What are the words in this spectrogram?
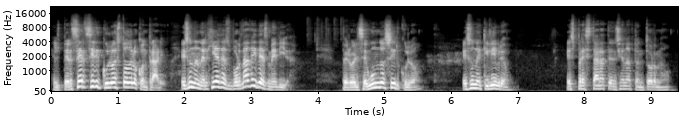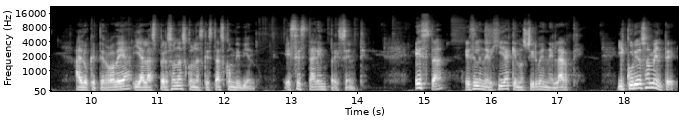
El tercer círculo es todo lo contrario, es una energía desbordada y desmedida. Pero el segundo círculo es un equilibrio, es prestar atención a tu entorno, a lo que te rodea y a las personas con las que estás conviviendo, es estar en presente. Esta es la energía que nos sirve en el arte. Y curiosamente,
